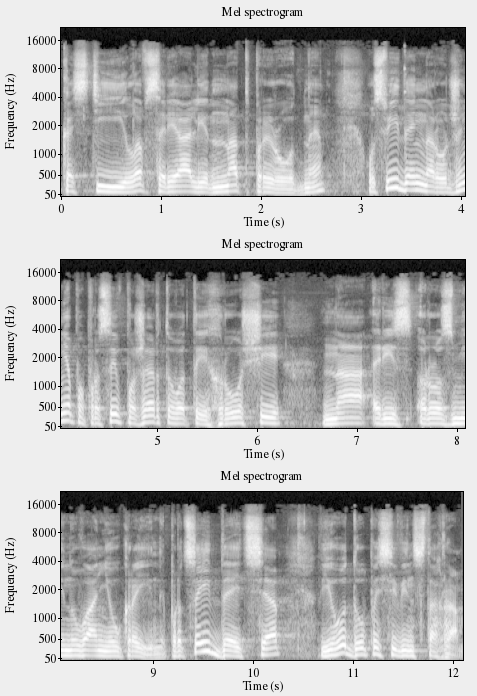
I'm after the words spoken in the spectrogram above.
Кастіїла в серіалі Надприродне, у свій день народження попросив пожертвувати гроші на розмінування України. Про це йдеться в його дописі в інстаграм.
